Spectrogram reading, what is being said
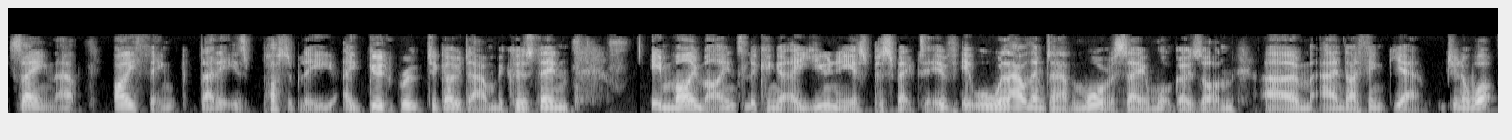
saying that, I think that it is possibly a good route to go down because then in my mind, looking at a unionist perspective, it will allow them to have more of a say in what goes on. Um, and I think, yeah, do you know what?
